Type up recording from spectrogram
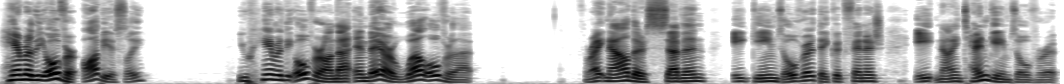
Hammer the over, obviously. You hammer the over on that, and they are well over that. Right now, they're seven, eight games over it. They could finish eight, nine, ten games over it.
